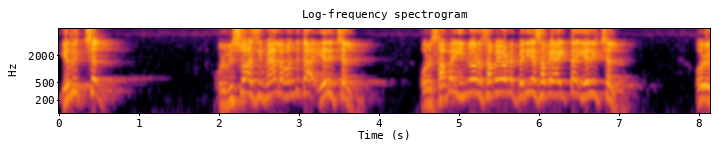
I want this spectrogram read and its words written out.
எரிச்சல். ஒரு விசுவாசி மேல வந்துட்டா எரிச்சல். ஒரு சபை இன்னொரு சபையோட பெரிய சபை ஆயிட்டா எரிச்சல். ஒரு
